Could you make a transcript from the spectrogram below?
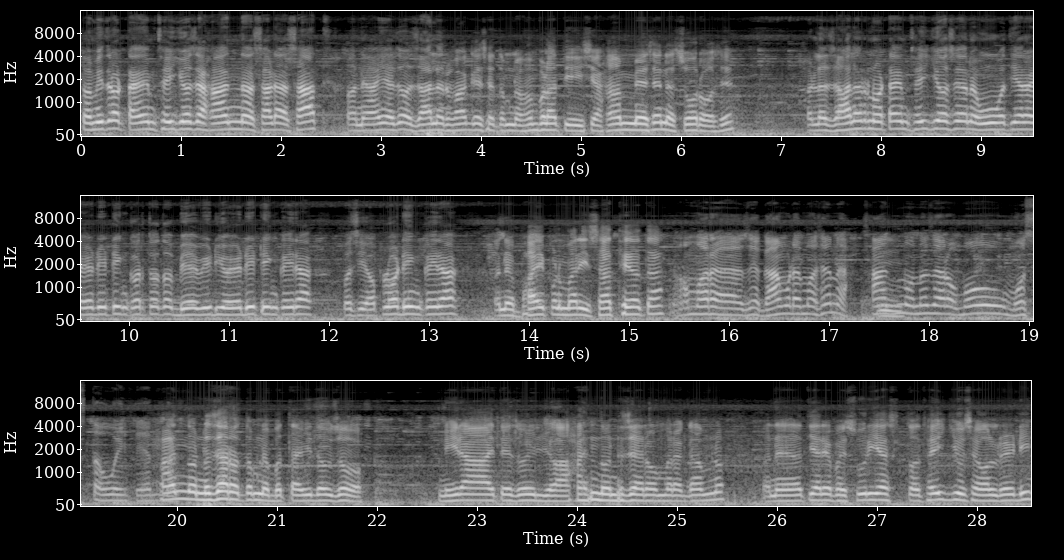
તો મિત્રો ટાઈમ થઈ ગયો છે સાંજના સાડા સાત અને અહીંયા જો ઝાલર વાગે છે તમને સંભળાતી છે સામે છે ને સોરો છે. એટલે ઝાલરનો ટાઈમ થઈ ગયો છે અને હું અત્યારે એડિટિંગ કરતો હતો બે વીડિયો એડિટિંગ કર્યા પછી અપલોડિંગ કર્યા અને ભાઈ પણ મારી સાથે હતા. અમારા જે ગામડામાં છે ને સાંજનો નજારો બહુ મસ્ત હોય છે સાંજનો નજારો તમને બતાવી દઉં જો. નિરાય તે જોઈ લ્યો આ સાંજનો નજારો અમારા ગામનો. અને અત્યારે ભાઈ સૂર્યાસ્ત તો થઈ ગયું છે ઓલરેડી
